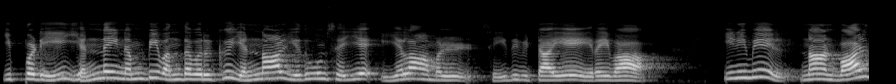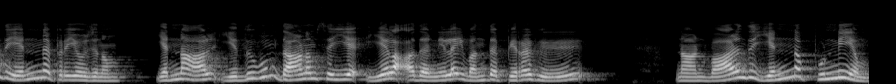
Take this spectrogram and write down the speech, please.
இப்படி என்னை நம்பி வந்தவருக்கு என்னால் எதுவும் செய்ய இயலாமல் செய்துவிட்டாயே இறைவா. இனிமேல் நான் வாழ்ந்து என்ன பிரயோஜனம்? என்னால் எதுவும் தானம் செய்ய இயலாத நிலை வந்த பிறகு நான் வாழ்ந்து என்ன புண்ணியம்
